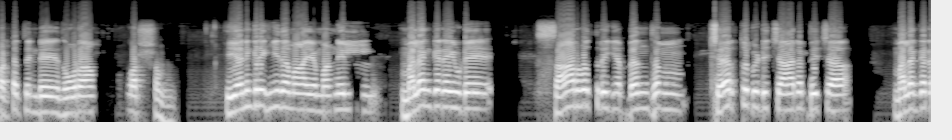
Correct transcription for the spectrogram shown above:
പട്ടത്തിന്റെ നൂറാം വർഷം. ഈ അനുഗ്രഹീതമായ മണ്ണിൽ മലങ്കരയുടെ സാർവത്രിക ബന്ധം ചേർത്തു പിടിച്ചാരംഭിച്ച മലങ്കര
